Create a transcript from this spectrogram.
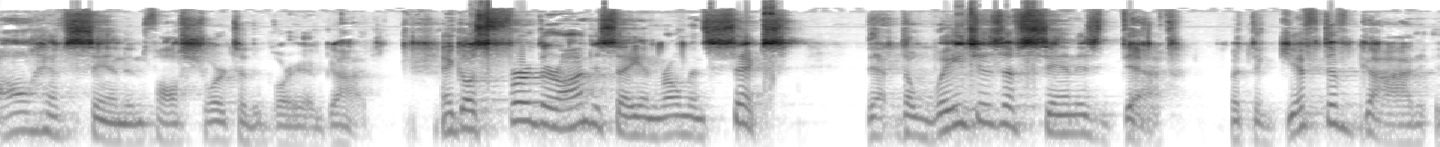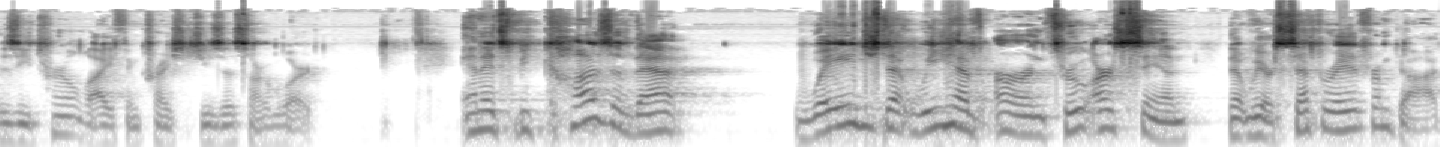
all have sinned and fall short of the glory of God. And it goes further on to say in Romans 6 that the wages of sin is death, but the gift of God is eternal life in Christ Jesus our Lord. And it's because of that wage that we have earned through our sin that we are separated from God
